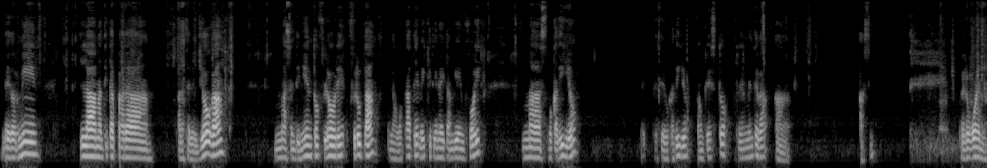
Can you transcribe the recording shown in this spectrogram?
de dormir, la mantita para, hacer el yoga, más sentimiento, flores, fruta, el aguacate, veis que tiene ahí también foil, más bocadillo, de bocadillo, aunque esto realmente va a, así. Pero bueno,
